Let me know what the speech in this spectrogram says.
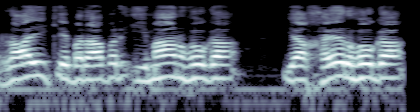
رائی کے برابر ایمان ہوگا یا خیر ہوگا،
